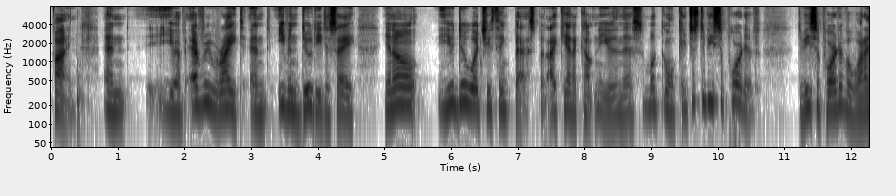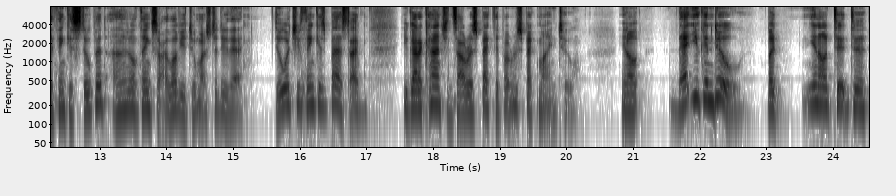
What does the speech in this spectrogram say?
fine, and you have every right and even duty to say, you know, you do what you think best, but I can't accompany you in this. Well, okay, just to be supportive to be supportive of what I think is stupid? I don't think so. I love you too much to do that. Do what you think is best. I, you got a conscience. I'll respect it, but respect mine too. You know that you can do, but you know to to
